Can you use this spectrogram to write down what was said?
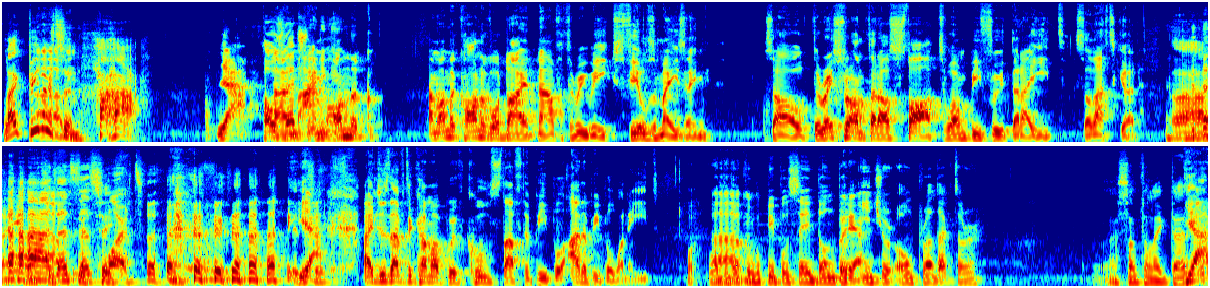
like Peterson. Haha. Yeah, How's that Um, I'm treating you? on the I'm on the carnivore diet now for three weeks. Feels amazing. So the restaurant that I'll start won't be food that I eat. So that's good. that's that's smart. yeah, I just have to come up with cool stuff that people, other people, want to eat. what what do the cook people say? Don't, don't yeah. eat your own product or Uh, something like that. Yeah,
